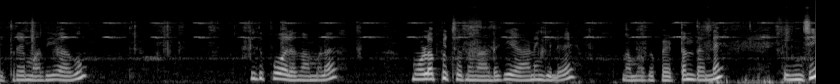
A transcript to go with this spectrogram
ഇത്രയും മതിയാകും. ഇതുപോലെ നമ്മൾ മുളപ്പിച്ചൊന്ന് നടുകയാണെങ്കിൽ നമുക്ക് പെട്ടെന്ന് തന്നെ ഇഞ്ചി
